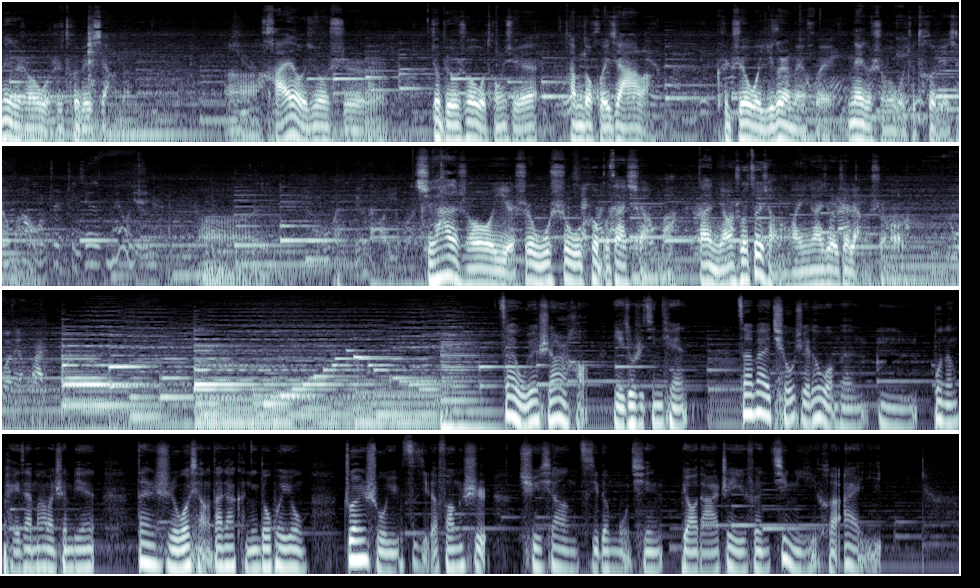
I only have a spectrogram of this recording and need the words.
那个时候我是特别想的。啊，还有就是，就比如说我同学他们都回家了，可是只有我一个人没回，那个时候我就特别想妈妈。呃，其他的时候也是无时无刻不在想吧，但你要说最想的话，应该就是这两个时候了。在五月十二号，也就是今天，在外求学的我们，嗯，不能陪在妈妈身边，但是我想大家肯定都会用专属于自己的方式去向自己的母亲表达这一份敬意和爱意。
